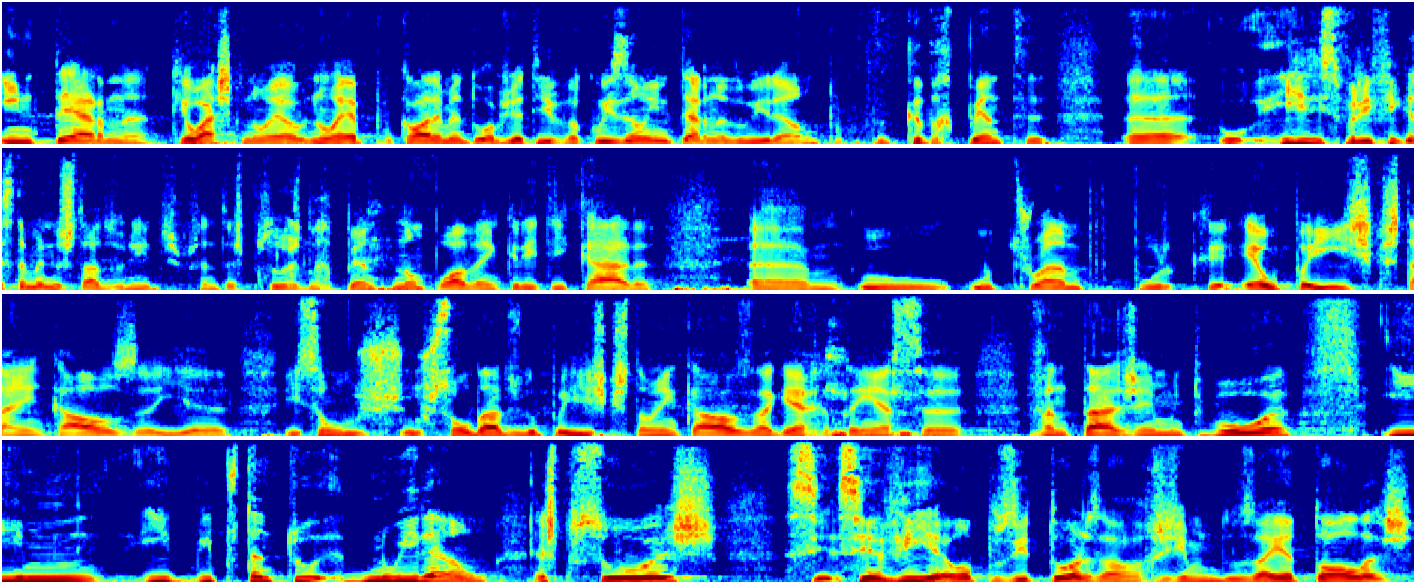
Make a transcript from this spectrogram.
interna, que eu acho que não é, não é claramente o objetivo, a coesão interna do Irão, porque, que de repente. Uh, e isso verifica-se também nos Estados Unidos, portanto, as pessoas de repente não podem criticar uh, o, o, Trump porque é o país que está em causa e, uh, e são os, os, soldados do país que estão em causa. A guerra tem essa vantagem muito boa. E, e, e portanto, no Irão, as pessoas. Se, se havia opositores ao regime dos ayatollahs,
